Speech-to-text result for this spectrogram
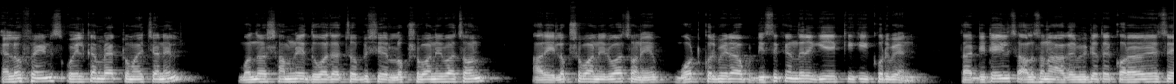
Hello friends welcome back to my channel বন্ধুরা, সামনে দু হাজার চব্বিশের লোকসভা নির্বাচন। আর এই লোকসভা নির্বাচনে ভোট কর্মীরা ডিসি কেন্দ্রে গিয়ে কী কী করবেন, তার ডিটেইলস আলোচনা আগের ভিডিওতে করা রয়েছে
